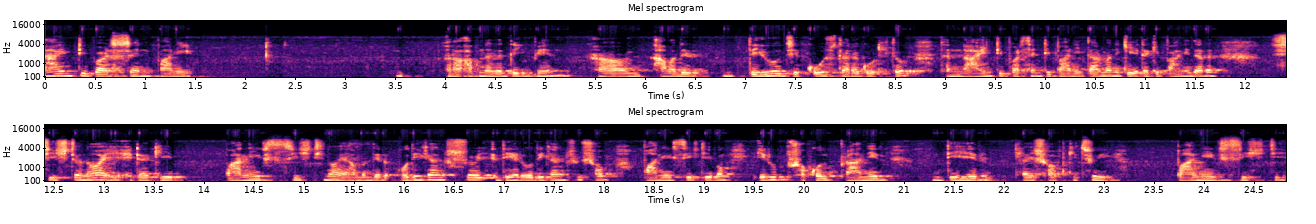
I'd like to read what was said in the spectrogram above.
নাইনটি পার্সেন্ট পানি আপনারা দেখবেন আমাদের দেহ যে কোষ দ্বারা গঠিত, তার নাইনটি পার্সেন্টই পানি। তার মানে কি, এটা কি পানি দ্বারা সৃষ্ট নয়? এটা কি পানির সৃষ্টি নয়? আমাদের অধিকাংশই, দেহের অধিকাংশ সব পানির সৃষ্টি এবং এরূপ সকল প্রাণীর দেহের প্রায় সব কিছুই পানির সৃষ্টি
